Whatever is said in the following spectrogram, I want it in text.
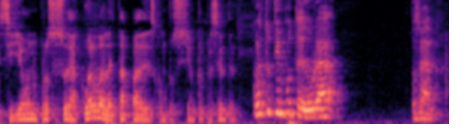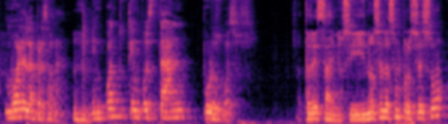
sí llevan un proceso de acuerdo a la etapa de descomposición que presenten. ¿Cuánto tiempo te dura? O sea, muere la persona. ¿En cuánto tiempo están puros huesos? Tres años. Si no se le hace un proceso,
